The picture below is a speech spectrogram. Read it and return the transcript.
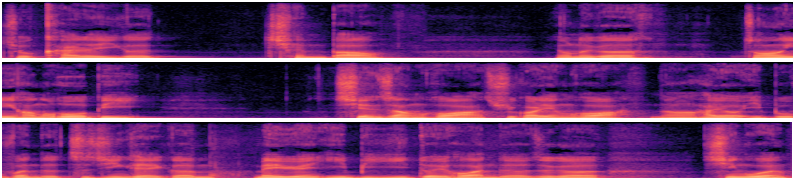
就开了一个钱包，用那个中央银行的货币线上化、区块链化，然后还有一部分的资金可以跟美元一比一兑换的这个新闻，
